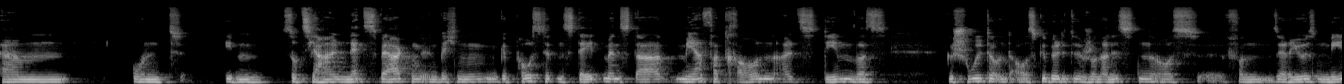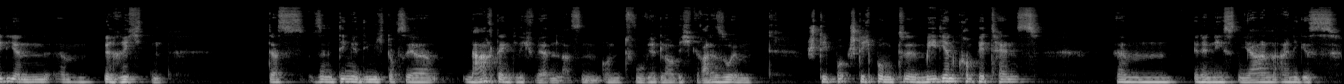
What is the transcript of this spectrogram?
Ähm, und eben sozialen Netzwerken, irgendwelchen geposteten Statements da mehr vertrauen als dem, was geschulte und ausgebildete Journalisten aus äh, von seriösen Medien ähm, berichten. Das sind Dinge, die mich doch sehr nachdenklich werden lassen und wo wir, glaube ich, gerade so im Stichpunkt äh, Medienkompetenz ähm, in den nächsten Jahren einiges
